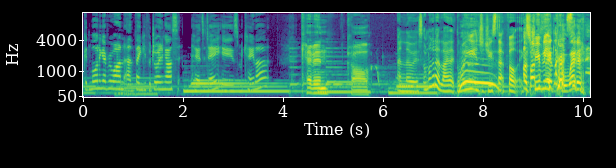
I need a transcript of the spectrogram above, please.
Good morning, everyone, and thank you for joining us. Here today is Michaela. Kevin, Carl. And Lois, I'm not gonna lie, like the way you introduced that felt extremely like a aggressive. wedding.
